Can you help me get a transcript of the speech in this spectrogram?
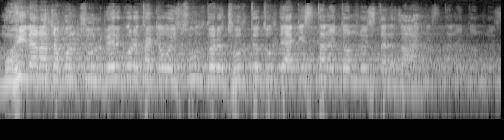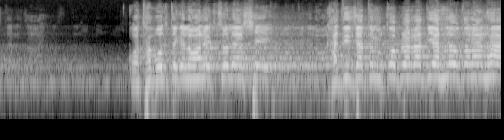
মহিলারা যখন চুল বের করে থাকে, ওই চুল ধরে ঝুলতে ঝুলতে এক স্থানে অন্য স্থানে যায়। কথা বলতে গেলে অনেক চলে আসে। খাদিজাতুল কোবরা রাদিয়াল্লাহু আনহা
